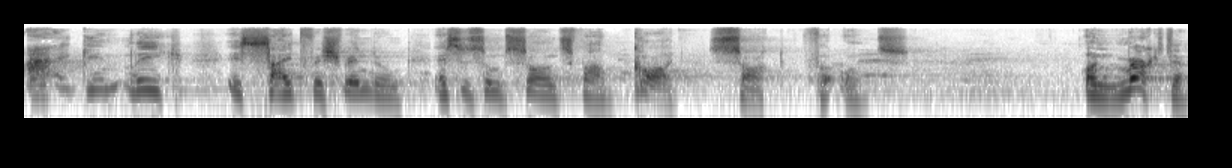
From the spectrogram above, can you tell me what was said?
eigentlich ist Zeitverschwendung. Es ist umsonst, weil Gott sorgt für uns. Und möchte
